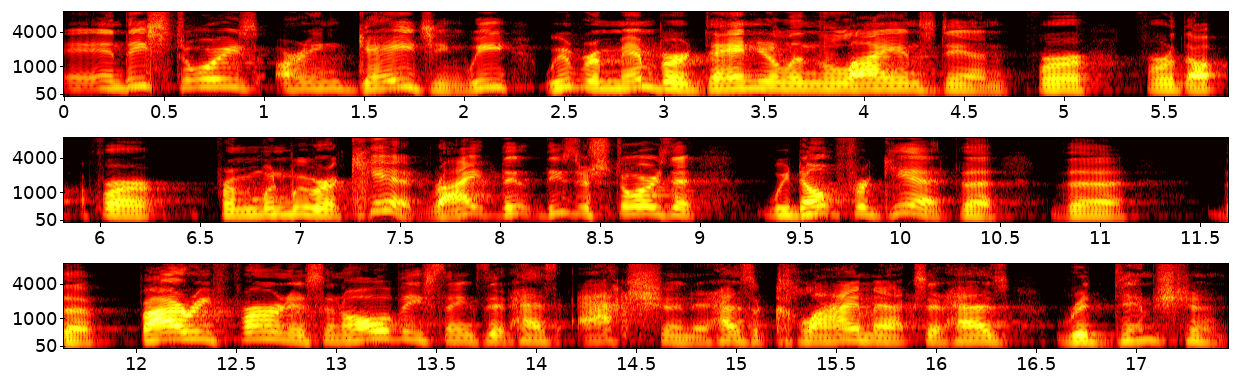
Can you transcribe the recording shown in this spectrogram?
And these stories are engaging. We, we remember Daniel in the lion's den for, for the, for, from when we were a kid, right? These are stories that we don't forget. The, the, the fiery furnace and all of these things, it has action, it has a climax, it has redemption.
